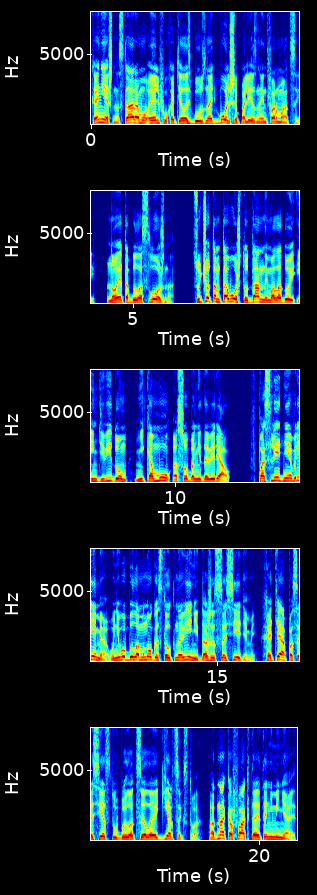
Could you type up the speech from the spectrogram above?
Конечно, старому эльфу хотелось бы узнать больше полезной информации, но это было сложно. С учетом того, что данный молодой индивидуум никому особо не доверял. В последнее время у него было много столкновений даже с соседями, хотя по соседству было целое герцогство. Однако факта это не меняет.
